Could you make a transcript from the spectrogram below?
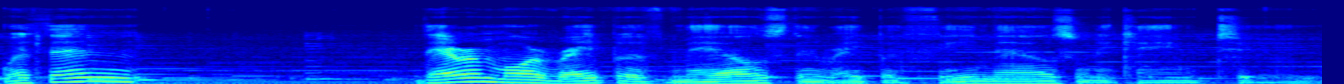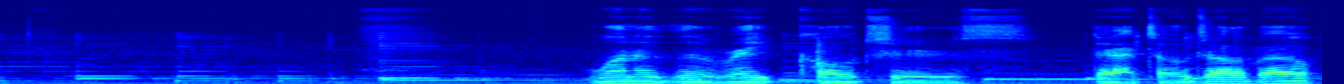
within there were more rape of males than rape of females when it came to one of the rape cultures that I told y'all about.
